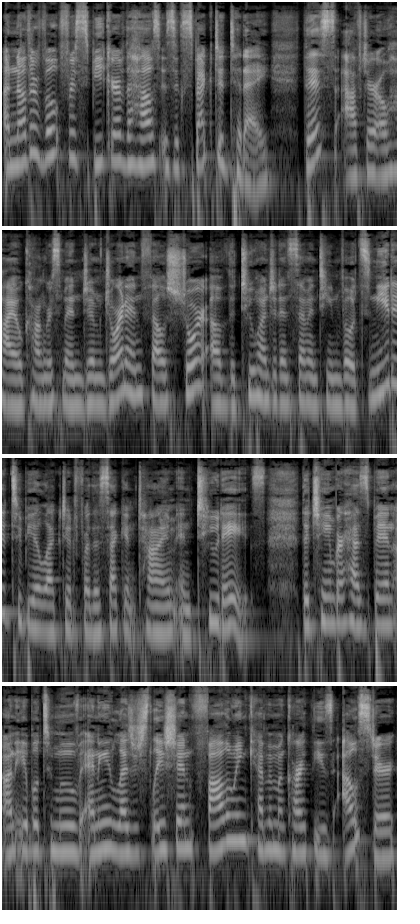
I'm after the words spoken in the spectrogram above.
Another vote for Speaker of the House is expected today. This after Ohio Congressman Jim Jordan fell short of the 217 votes needed to be elected for the second time in two days. The chamber has been unable to move any legislation following Kevin McCarthy's ouster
